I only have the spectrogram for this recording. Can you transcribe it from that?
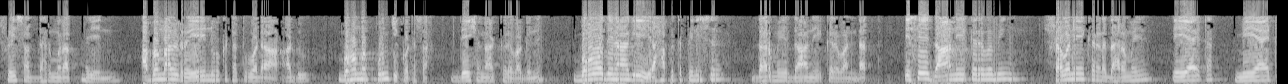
ශ්‍රී සද්ධර්ම රත්නයෙන් අබමල් රේණුවකටත් වඩා අඩු බොහොම පුංචි කොටසක් දේශනා කරවගෙන බොහෝ දෙනාගේ යහපත පිණිස ධර්මයේ දානය කරවන්නත් එසේ දානය කරවමින් ශ්‍රවණය කරන ධර්මය ඒ අයටත් මේ අයටත්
